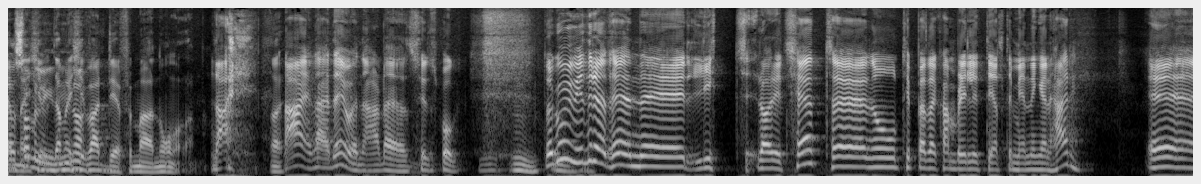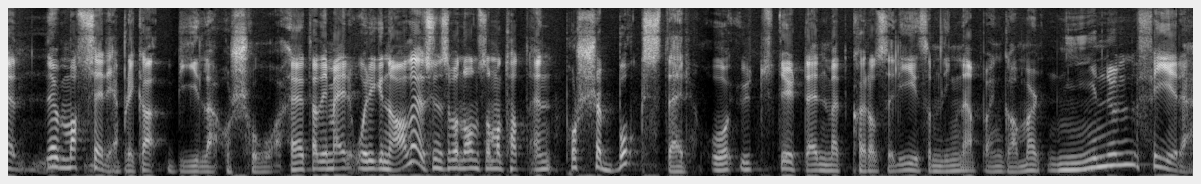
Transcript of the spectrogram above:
er ikke, de er ikke verdige for meg, noen av dem. Nei. Nei. Nei, det er jo en ærlig synspunkt. Da går vi videre til en eh, litt raritet. Eh, nå tipper jeg det kan bli litt delte meninger her. Eh, det er masse replikker, biler å se. Et av de mer originale syns jeg var noen som har tatt en Porsche Boxster og utstyrt den med et karosseri som ligner på en gammel 904.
